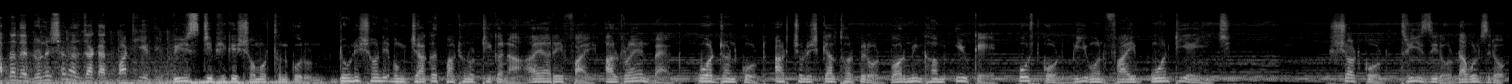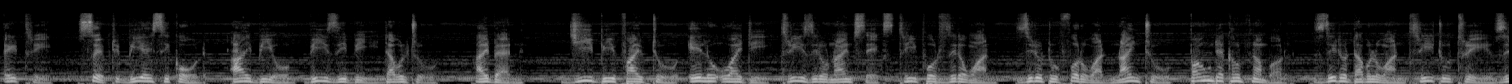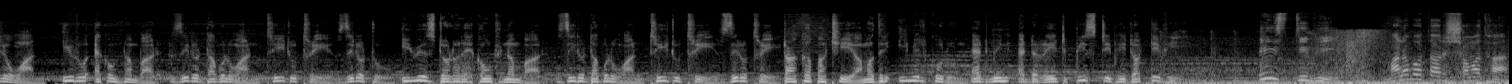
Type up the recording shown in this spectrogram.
আপনাদের ডোনেশন আর জাকাত পাঠিয়ে দিন। পিস টিভিকে সমর্থন করুন। ডোনেশন এবং জাকাত পাঠানোর ঠিকানা IRFI Al Rayan bank Quadrant court আটচল্লিশ Calthorpe road Birmingham UK post code B one five one T H sort code three zero double zero eight three SWIFT BIC code I BO BGB double two IBAN GB five two L YD three zero nine six three four zero one zero two four one nine two pound account number zero double one three two three zero one euro account number zero double one three two three zero two US dollar account number zero double one three two three zero three টাকা পাঠিয়ে আমাদের email করুন admin at the rate peace TV dot TV peace TV মানবতার সমাধান।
